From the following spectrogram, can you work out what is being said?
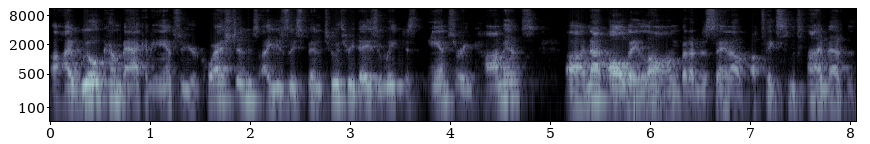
Uh, I will come back and answer your questions. I usually spend two or three days a week just answering comments. Uh, not all day long, but I'm just saying I'll, I'll, take some time out of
